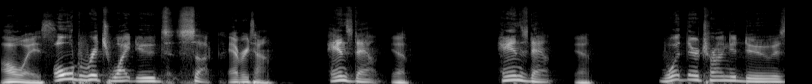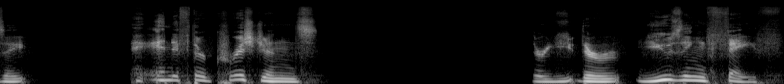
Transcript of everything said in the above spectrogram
Always. Old rich white dudes suck. Every time. Hands down. Yeah. Hands down. Yeah. What they're trying to do is they and if they're Christians they're they're using faith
